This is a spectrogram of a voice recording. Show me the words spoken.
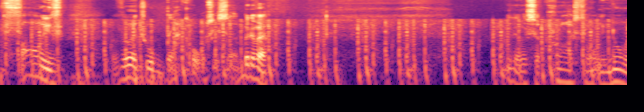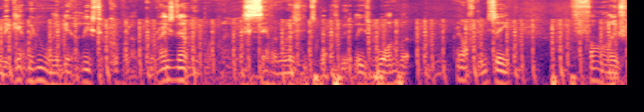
five virtual black horses. So a bit of a bit of a surprise to what we normally get. We normally get at least a couple of greys, don't we? But seven was expect to be at least one, but we often see five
